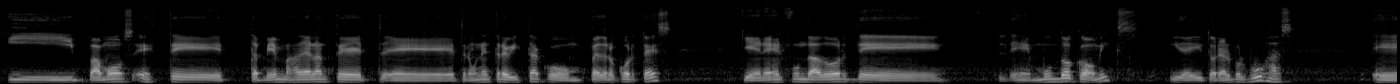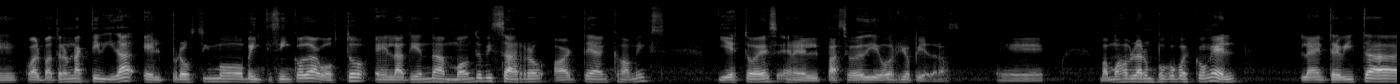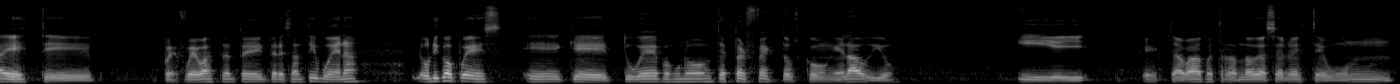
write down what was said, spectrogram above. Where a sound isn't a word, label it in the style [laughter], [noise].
Y vamos este también más adelante eh, tener una entrevista con Pedro Cortés, quien es el fundador de, Mundo Comics y de Editorial Burbujas, eh, cual va a tener una actividad el próximo 25 de agosto en la tienda Mundo Bizarro Arte and Comics. Y esto es en el Paseo de Diego Río Piedras. Eh, vamos a hablar un poco pues con él la entrevista este, pues fue bastante interesante y buena. Lo único pues eh, que tuve pues unos desperfectos con el audio y estaba pues tratando de hacer este un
